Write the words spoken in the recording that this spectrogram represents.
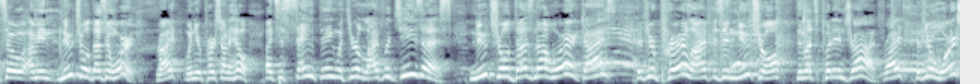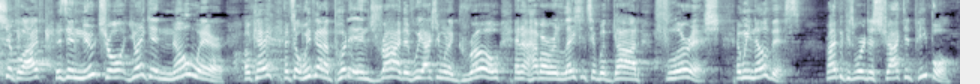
so I mean, neutral doesn't work, right? When you're perched on a hill, it's the same thing with your life with Jesus. Neutral does not work, guys. If your prayer life is in neutral, then let's put it in drive, right? If your worship life is in neutral, you ain't getting nowhere, okay? And so we've got to put it in drive if we actually want to grow and have our relationship with God flourish. And we know this right? Because we're distracted people.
